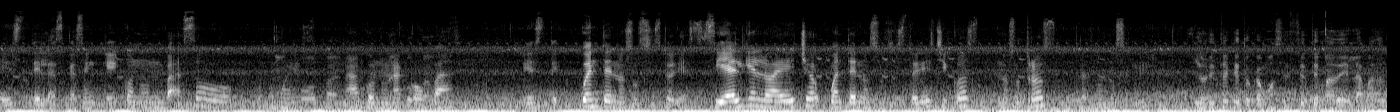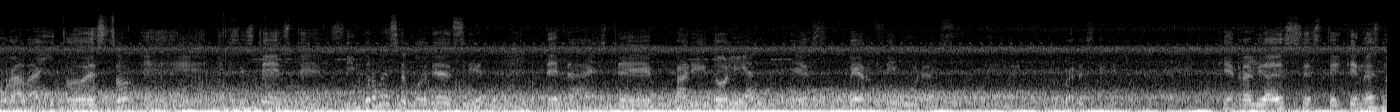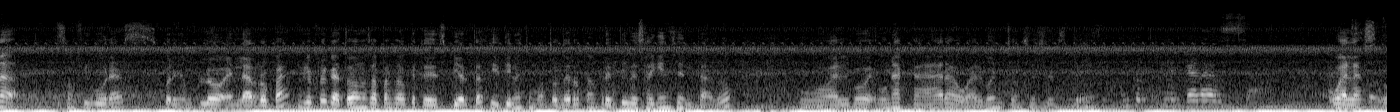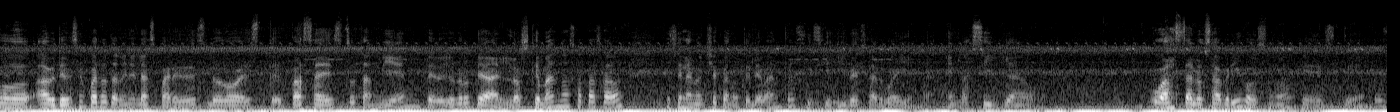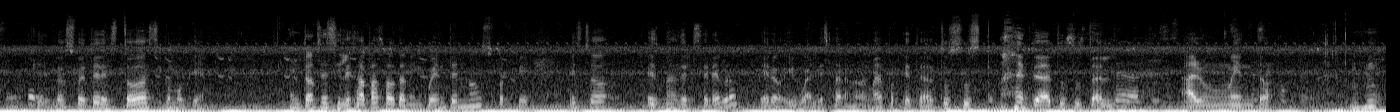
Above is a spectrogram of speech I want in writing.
este, las que hacen que con un vaso o cómo es, ah, con una copa. Este, cuéntenos sus historias. Si alguien lo ha hecho, cuéntenos sus historias, chicos. Nosotros las vamos a leer. Y ahorita que tocamos este tema de la madrugada y todo esto, eh, existe este síndrome, se podría decir, de la este, paridolia, que es ver figuras que, que en realidad es este, que no es nada, son figuras, por ejemplo, en la ropa. Yo creo que a todos nos ha pasado que te despiertas y tienes tu montón de ropa enfrente y ves a alguien sentado o algo, una cara o algo, entonces este o a las o a- de vez en cuando también en las paredes luego este pasa esto también pero yo creo que a los que más nos ha pasado es en la noche cuando te levantas y, y ves algo ahí en la, en la silla o, o hasta los abrigos no que este que los suéteres todo así como que entonces si les ha pasado también cuéntenos porque esto es más del cerebro pero igual es paranormal porque te da tu susto te da tu susto al, al momento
